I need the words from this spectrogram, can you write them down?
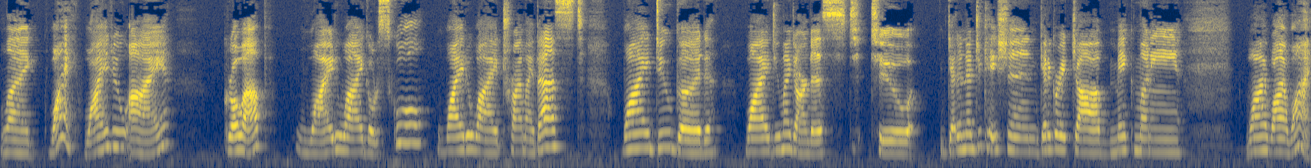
Like, why? Why do I grow up? Why do I go to school? Why do I try my best? Why do good? Why do my darndest to get an education, get a great job, make money? Why, why, why?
